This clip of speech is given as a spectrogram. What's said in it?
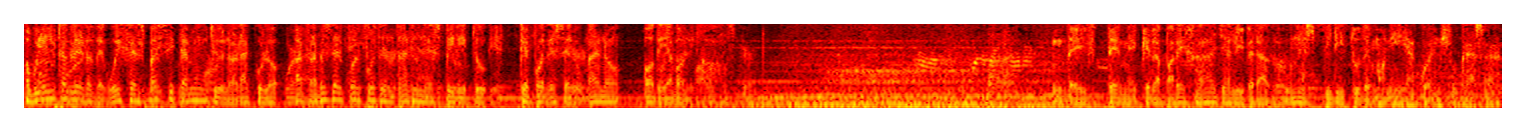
Un tablero de Ouija es básicamente un oráculo a través del cual puede entrar un espíritu que puede ser humano o diabólico. Dave teme que la pareja haya liberado un espíritu demoníaco en su casa.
